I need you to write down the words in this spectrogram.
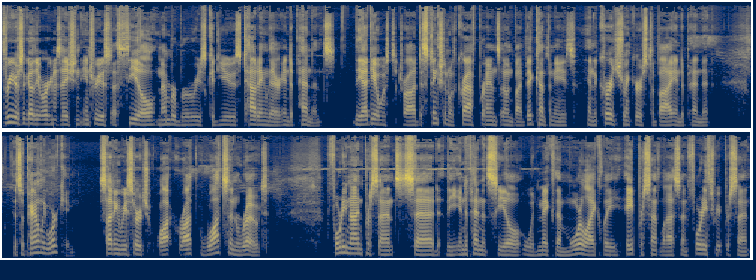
Three years ago, the organization introduced a seal member breweries could use touting their independence. The idea was to draw a distinction with craft brands owned by big companies and encourage drinkers to buy independent. It's apparently working. Citing research, Watson wrote 49% said the independent seal would make them more likely, 8% less, and 43%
